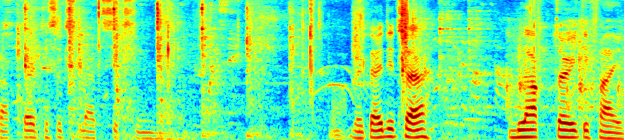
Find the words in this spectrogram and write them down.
Black 36 lot 6 yung dulo oh, balik tayo dito sa black 35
